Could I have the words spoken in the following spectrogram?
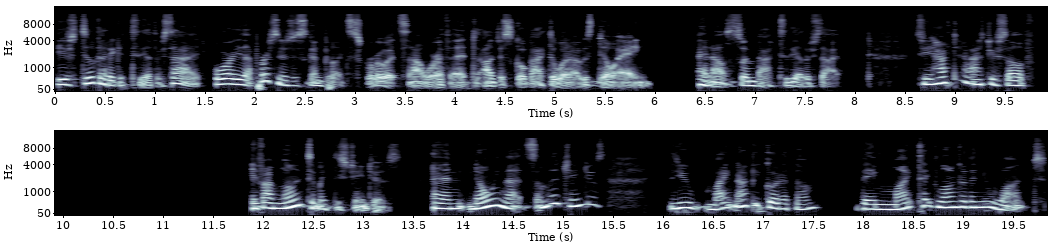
you've still got to get to the other side. Or are you that person who's just going to be like, screw it, it's not worth it. I'll just go back to what I was doing and I'll swim back to the other side. So you have to ask yourself if I'm willing to make these changes and knowing that some of the changes, you might not be good at them, they might take longer than you want.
